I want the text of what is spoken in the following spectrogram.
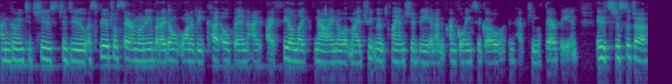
I'm going to choose to do a spiritual ceremony, but I don't want to be cut open. I, I feel like now I know what my treatment plan should be, and I'm, I'm going to go and have chemotherapy. And it's just such a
